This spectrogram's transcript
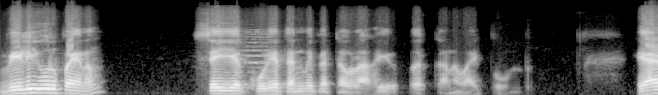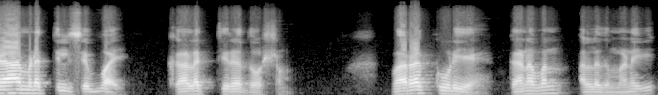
வெளியூர் பயணம் செய்யக்கூடிய தன்மை பெற்றவர்களாக இருப்பதற்கான வாய்ப்பு உண்டு. ஏழாம் இடத்தில் செவ்வாய் களத்திர தோஷம். வரக்கூடிய கணவன் அல்லது மனைவி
